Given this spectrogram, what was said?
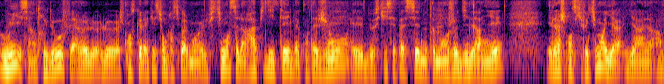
oui, c'est un truc de ouf. je pense que la question principale, effectivement, c'est la rapidité de la contagion et de ce qui s'est passé notamment jeudi dernier. Et là, je pense qu'effectivement, il, y, a un problème.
